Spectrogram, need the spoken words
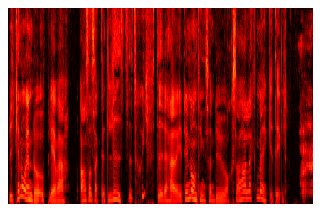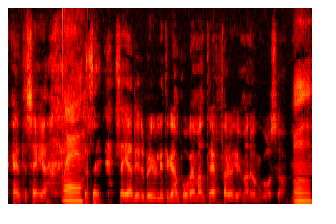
vi kan nog ändå uppleva ja, som sagt, ett litet skifte i det här. Är det någonting som du också har lagt märke till? Jag kan inte säga, Nej. säga det. Det beror lite grann på vem man träffar och hur man umgås och, Mm.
